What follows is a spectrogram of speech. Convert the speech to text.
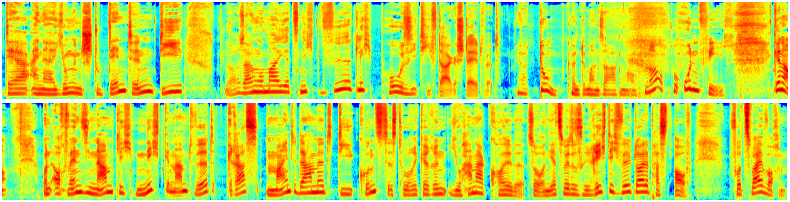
der einer jungen Studentin, die, ja, sagen wir mal, jetzt nicht wirklich positiv dargestellt wird. Ja, dumm, könnte man sagen auch, ne? So unfähig. Genau. Und auch wenn sie namentlich nicht genannt wird, Grass meinte damit die Kunsthistorikerin Johanna Kolbe. So, und jetzt wird es richtig wild, Leute, passt auf. Vor zwei Wochen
